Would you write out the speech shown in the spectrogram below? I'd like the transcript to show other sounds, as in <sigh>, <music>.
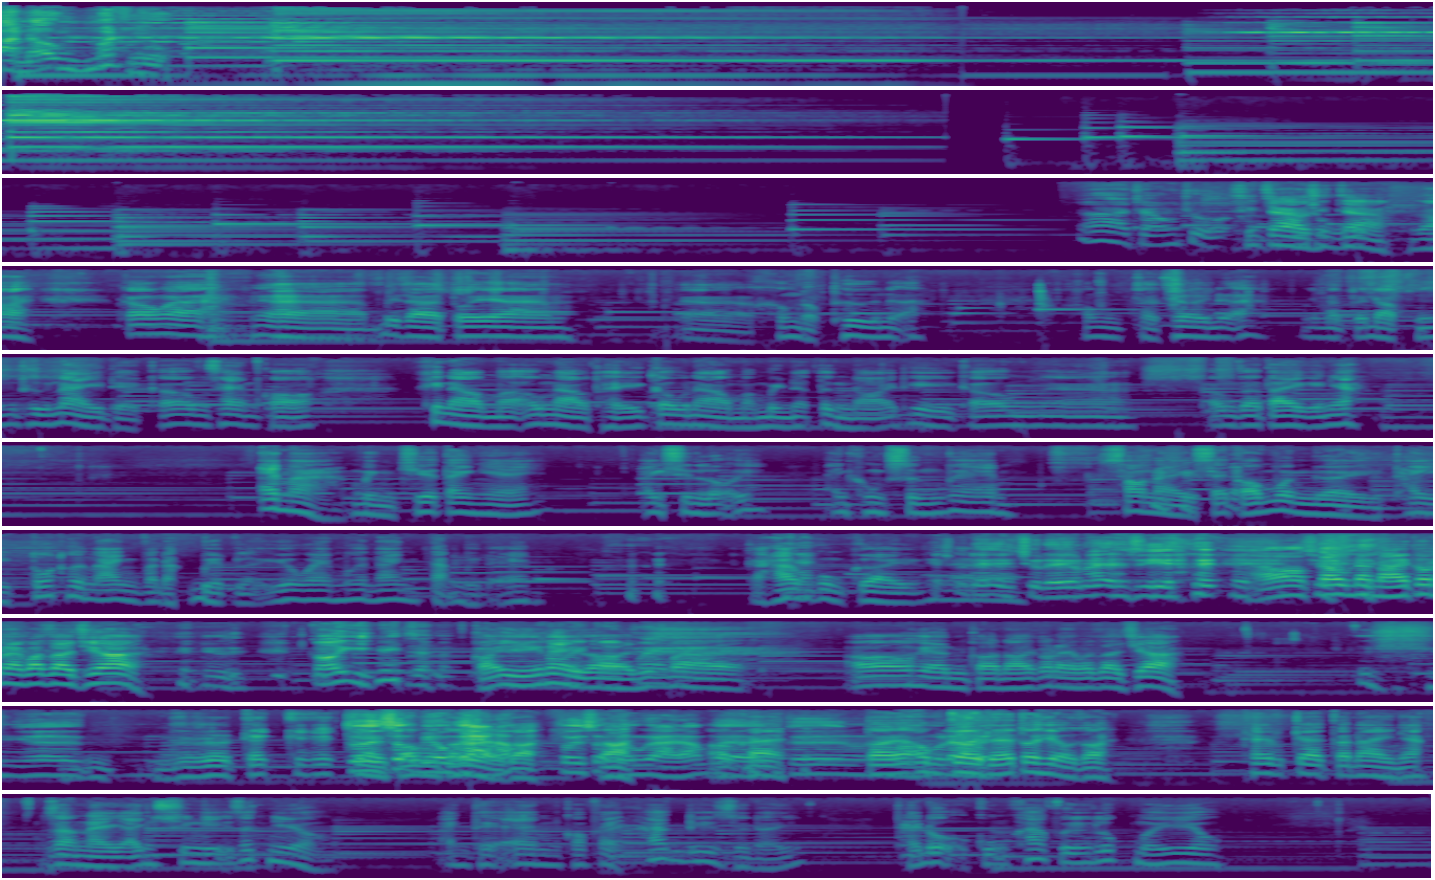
Đàn ông mất ngủ À, chào ông chủ. Xin chào, xin chào. Rồi, các ông à, à bây giờ tôi à, à, không đọc thư nữa, không trò chơi nữa, nhưng mà tôi đọc những thứ này để các ông xem có khi nào mà ông nào thấy câu nào mà mình đã từng nói thì các ông à, các ông giơ tay cái nhá. Em à, mình chia tay nhé. Anh xin lỗi, anh không xứng với em. Sau này sẽ có một người thay tốt hơn anh và đặc biệt là yêu em hơn anh. Tạm biệt em. <laughs> Cả hai ông cùng cười. chủ đề chủ đề hôm nay là gì À, câu đã nói câu này bao giờ chưa? Có ý này rồi. Có ý này rồi nhưng mà oh, Hiền có nói câu này bao giờ chưa? Cái cái cái tôi sợ bị ông hiểu lắm rồi. tôi sợ Rồi, bị ông gài lắm ok. Cứ Tôi ông cười thế tôi hiểu rồi. Thêm cái cái này nhá. Dạo này anh suy nghĩ rất nhiều. Anh thấy em có vẻ khác đi rồi đấy. Thái độ cũng khác với lúc mới yêu.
